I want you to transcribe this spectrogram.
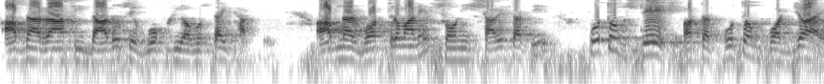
আপনার রাশি দ্বাদশে বক্রি অবস্থায় থাকবে। আপনার বর্তমানে শনি সাড়ে সাতির প্রথম স্টেজ অর্থাৎ প্রথম পর্যায়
